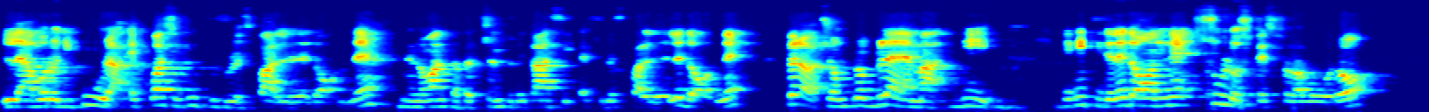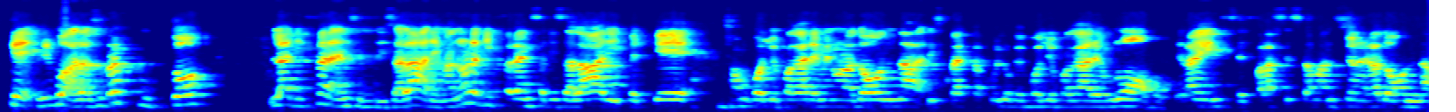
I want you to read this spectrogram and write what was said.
il lavoro di cura è quasi tutto sulle spalle delle donne, nel 90% dei casi è sulle spalle delle donne, però c'è un problema di diritti delle donne sullo stesso lavoro che riguarda soprattutto la differenza di salari, ma non la differenza di salari perché diciamo, voglio pagare meno una donna rispetto a quello che voglio pagare un uomo, chiaramente se fa la stessa mansione la donna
